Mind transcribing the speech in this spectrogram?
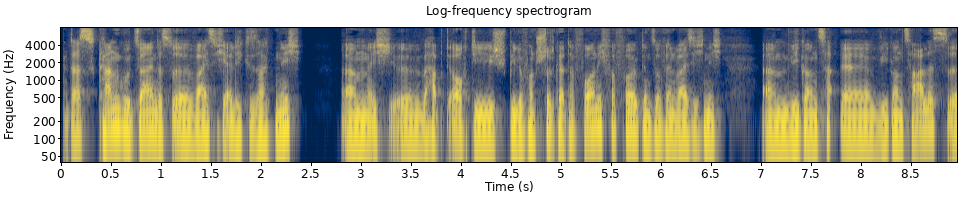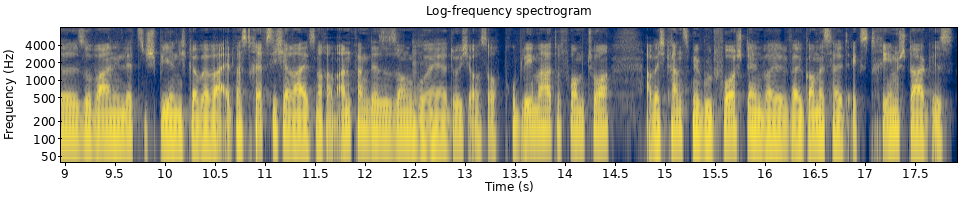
Das kann gut sein, das äh, weiß ich ehrlich gesagt nicht. Ähm, ich äh, habe auch die Spiele von Stuttgart davor nicht verfolgt, insofern weiß ich nicht, ähm, wie, Gonza äh, wie Gonzales äh, so war in den letzten Spielen. Ich glaube, er war etwas treffsicherer als noch am Anfang der Saison, mhm. wo er ja durchaus auch Probleme hatte vorm Tor. Aber ich kann es mir gut vorstellen, weil, weil Gomez halt extrem stark ist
